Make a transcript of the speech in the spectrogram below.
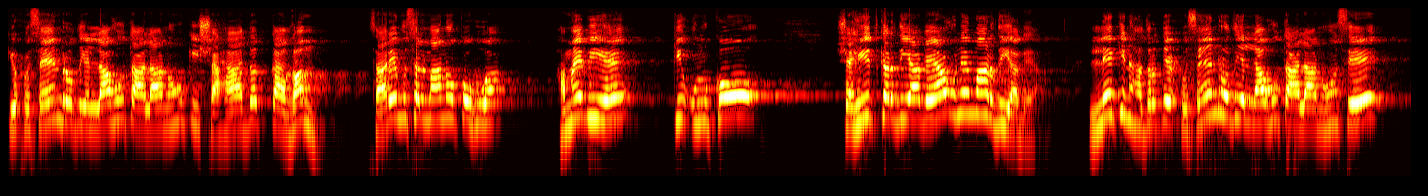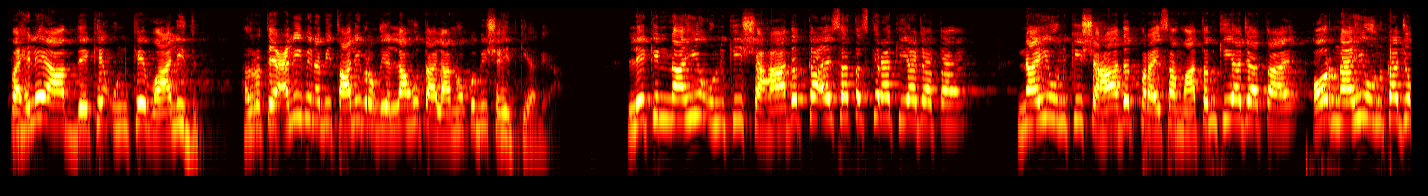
कि हुसैन रज़ी अल्लाह की शहादत का गम सारे मुसलमानों को हुआ। हमें भी है कि उनको शहीद कर दिया गया, उन्हें मार दिया गया। लेकिन हज़रत हुसैन रज़ी अल्लाह तु से पहले आप देखें उनके वालिद हज़रत अली बिन अबी तालिब रज़ी अल्लाह तु को भी शहीद किया गया। लेकिन ना ही उनकी शहादत का ऐसा तस्करा किया जाता है, ना ही उनकी शहादत पर ऐसा मातम किया जाता है, और ना ही उनका जो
